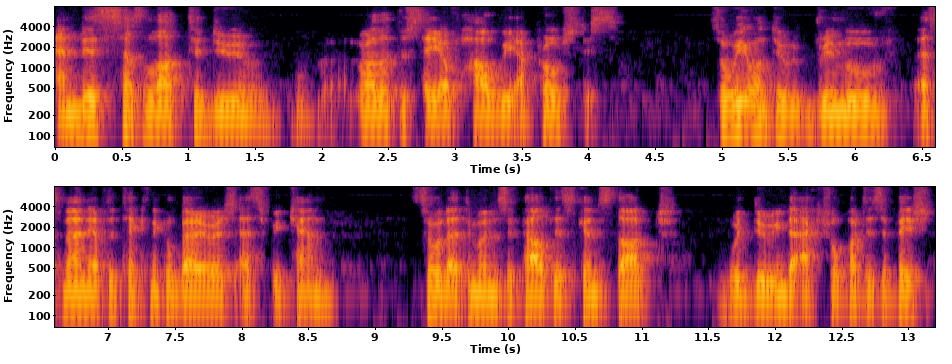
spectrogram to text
And this has a lot to do, rather to say, of how we approach this. So we want to remove as many of the technical barriers as we can so that the municipalities can start with doing the actual participation.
